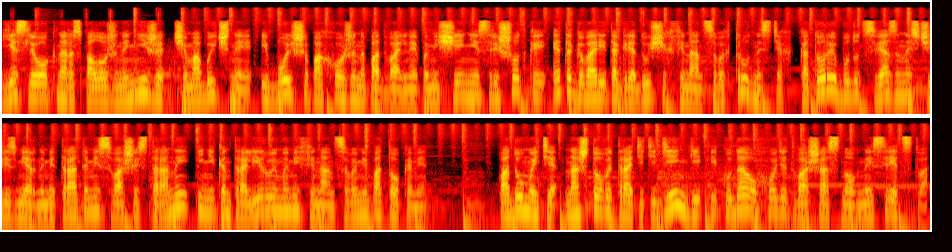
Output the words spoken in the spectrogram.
Если окна расположены ниже, чем обычные, и больше похожи на подвальное помещение с решеткой, это говорит о грядущих финансовых трудностях, которые будут связаны с чрезмерными тратами с вашей стороны и неконтролируемыми финансовыми потоками. Подумайте, на что вы тратите деньги и куда уходят ваши основные средства.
